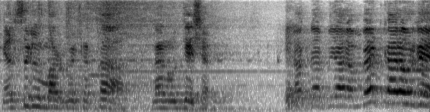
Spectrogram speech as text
ಕೆಲಸಗಳು ಮಾಡಬೇಕಂತ ನನ್ನ ಉದ್ದೇಶ. ಡಾಕ್ಟರ್ ಬಿ ಆರ್ ಅಂಬೇಡ್ಕರ್ ಅವ್ರಿಗೆ.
